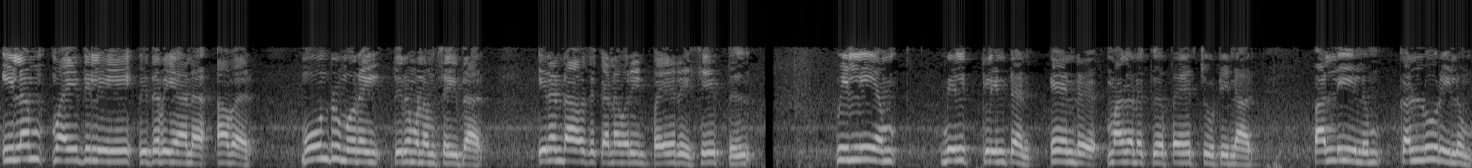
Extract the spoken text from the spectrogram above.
இளம் வயதிலேயே விதவையான அவர் மூன்று முறை திருமணம் செய்தார். இரண்டாவது கணவரின் பெயரை சேர்த்து வில்லியம் பில் கிளின்டன் என்று மகனுக்கு பெயர் சூட்டினார். பள்ளியிலும் கல்லூரியிலும்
